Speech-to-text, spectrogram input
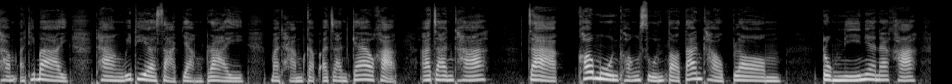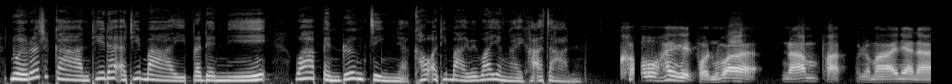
คำอธิบายทางวิทยาศาสตร์อย่างไร มาถามกับอาจารย์แก้วค่ะ อาจารย์คะ จากข้อมูลของศูนย์ต่อต้านข่าวปลอม ตรงนี้เนี่ยนะคะ หน่วยราชการที่ได้อธิบายประเด็นนี้ว่าเป็นเรื่องจริงเนี่ยเขาอธิบายไว้ว่ายังไงคะอาจารย์เขาให้เหตุผลว่าน้ำผักผลไม้เนี่ยนะ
